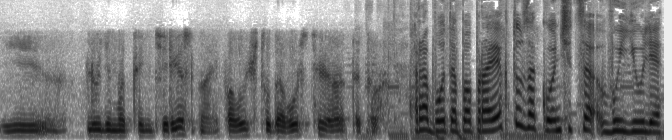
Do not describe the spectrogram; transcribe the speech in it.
И людям это интересно и получат удовольствие от этого. Работа по проекту закончится в июле.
